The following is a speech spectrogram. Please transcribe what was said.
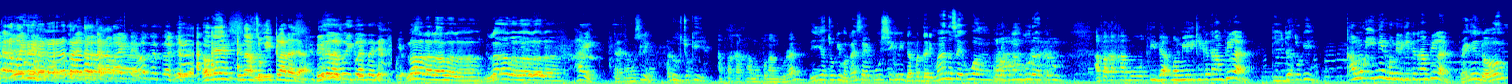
tahu ulang. cara mainnya. Udah tahu cara mainnya. Bagus, bagus. Oke, kita langsung iklan aja. Kita langsung iklan saja. Yuk. La la la la la la la la la la. Hai, ternyata muslim. Aduh, Coki. Apakah kamu pengangguran? Iya, Coki, makanya saya pusing nih. Dapat dari mana saya uang kalau pengangguran? Aduh. Apakah kamu tidak memiliki keterampilan? Tidak, Coki. Kamu ingin memiliki keterampilan? Pengen dong.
